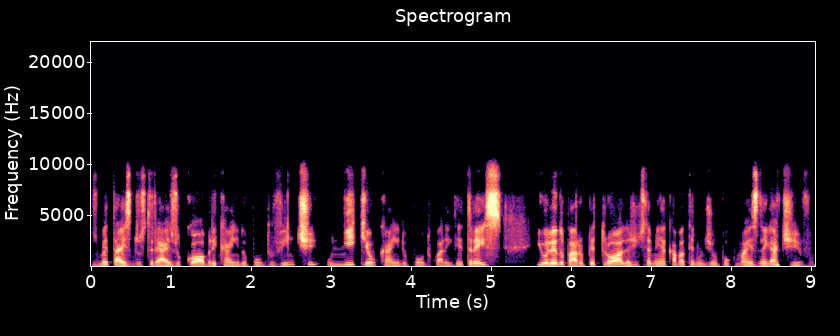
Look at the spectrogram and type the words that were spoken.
os metais industriais, o cobre caindo 0,20, o níquel caindo 0,43, e olhando para o petróleo, a gente também acaba tendo um dia um pouco mais negativo.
